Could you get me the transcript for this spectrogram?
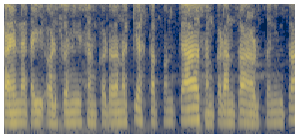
काही ना काही अडचणी संकट नक्की असतात पण त्या संकटांचा अडचणींचा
